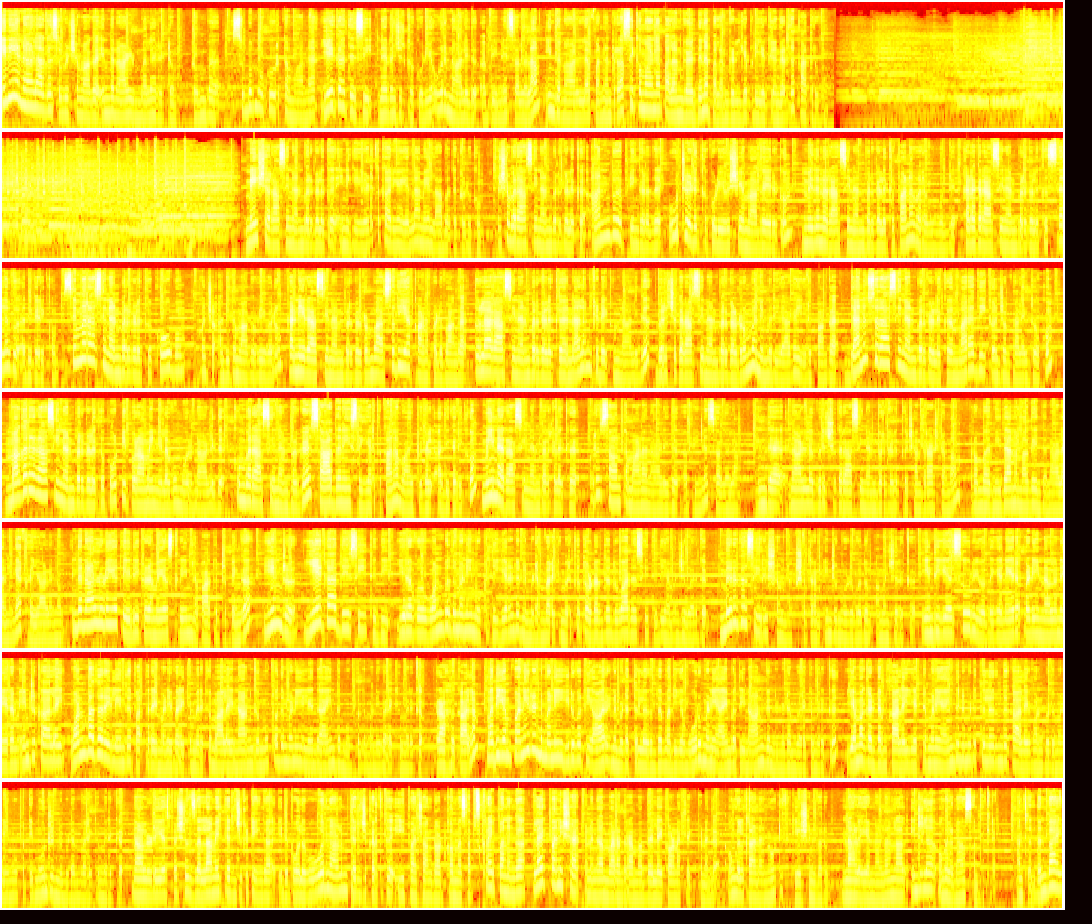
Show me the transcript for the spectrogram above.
இனிய நாளாக சுபிட்சமாக இந்த நாள் மலரட்டும். ரொம்ப சுபமுகூர்த்தமான ஏகாதசி நிறைஞ்சிருக்கக்கூடிய ஒரு நாள் இது அப்படின்னே சொல்லலாம். இந்த நாள்ல பன்னெண்டு ரசிகமான பலன்கள் தின பலன்கள் எப்படி இருக்குங்கிறத பார்த்துருவோம். மேஷ ராசி நண்பர்களுக்கு இன்னைக்கு எடுத்த காரியம் எல்லாமே லாபத்தை கொடுக்கும். ரிஷப ராசி நண்பர்களுக்கு அன்பு அப்படிங்கிறது ஊற்று எடுக்கக்கூடிய விஷயமாக இருக்கும். மிதுன ராசி நண்பர்களுக்கு பண வரவு உண்டு. கடக ராசி நண்பர்களுக்கு செலவு அதிகரிக்கும். சிம்ம ராசி நண்பர்களுக்கு கோபம் கொஞ்சம் அதிகமாகவே வரும். கன்னி ராசி நண்பர்கள் ரொம்ப அசதியா காணப்படுவாங்க. துலா ராசி நண்பர்களுக்கு நலம் கிடைக்கும் நாள் இது. விருச்சிக ராசி நண்பர்கள் ரொம்ப நிம்மதியாக இருப்பாங்க. தனுசு ராசி நண்பர்களுக்கு மறதி கொஞ்சம் தலை தூக்கும். மகர ராசி நண்பர்களுக்கு போட்டி பொறாமை நிலவும் ஒரு நாள் இது. கும்பராசி நண்பர்கள் சாதனை செய்யறதுக்கான வாய்ப்புகள் அதிகரிக்கும். மீன ராசி நண்பர்களுக்கு ஒரு சாந்தமான நாள் இது அப்படின்னு சொல்லலாம். இந்த நாள்ல விருச்சிக ராசி நண்பர்களுக்கு சந்திராஷ்டமம். ரொம்ப நிதானமாக இந்த நாளை நீங்க கையாளணும். இந்த நாளுடைய தேதி கிழமைய ஸ்கிரீன்ல பாத்துட்டு இருப்பீங்க இன்று ஏகாதேசி திதி இரவு ஒன்பது மணி முப்பத்தி இரண்டு நிமிடம் வரைக்கும் இருக்கு. தொடர்ந்து துவாதசி திதி அமைஞ்சு வருது. மிருக சீரிஷம் நட்சத்திரம் இன்று முழுவதும் அமைஞ்சிருக்கு. இந்திய சூரியோதய நேரப்படி நல்ல நேரம். இன்று காலை ஒன்பதரையிலிருந்து பத்தரை மணி வரைக்கும் இருக்கு. மாலை நான்கு முப்பது மணியிலிருந்து ஐந்து முப்பது மணி வரைக்கும் இருக்கு. ராகு காலம் மதியம் பனிரெண்டு மணி இருபத்தி ஆறு நிமிடத்திலிருந்து மதியம் ஒரு மணி ஐம்பத்தி நான்கு நிமிடம் வரைக்கும் இருக்கு. யமகண்டம் காலை எட்டு மணி ஐந்து நிமிடத்திலிருந்து காலை ஒன்பது மணி முப்பத்தி மூன்று நிமிடம் வரைக்கும் இருக்கு. நாளுடைய ஸ்பெஷல்ஸ் எல்லாமே தெரிஞ்சுக்கிட்டீங்க. இது போல ஒவ்வொரு நாளும் தெரிஞ்சுக்கிறதுக்கு e Panchang dot com subscribe பண்ணுங்க. லைக் பண்ணி ஷேர் பண்ணுங்க. மறந்துடாம பெல் ஐக்கானை கிளிக் பண்ணுங்க. உங்களுக்கான நோட்டிபிகேஷன் வரும். நாளைய நல்ல நாள். இன்றில் உங்களை நான் சந்திக்கிறேன். அன்டில் தென் பாய்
